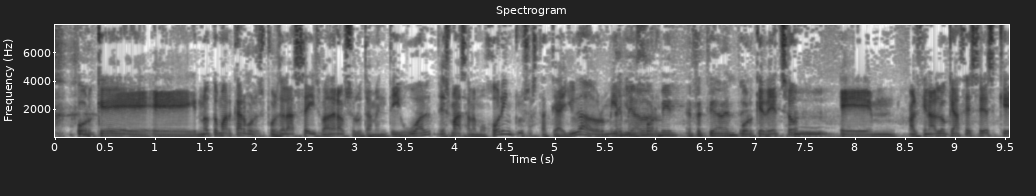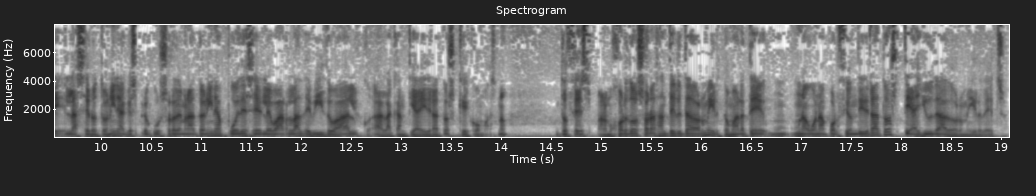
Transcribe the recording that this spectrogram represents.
Porque eh, no tomar carbos después de las 6 va a dar absolutamente igual. Es más, a lo mejor incluso hasta te ayuda a dormir Ayuda a mejor. dormir, efectivamente. Porque de hecho, eh, al final lo que haces es que la serotonina, que es precursor de melatonina, puedes elevarla debido al- a la cantidad de hidratos que comas, ¿no? Entonces, a lo mejor dos horas antes de irte a dormir, tomarte un- una buena porción de hidratos te ayuda a dormir, de hecho.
